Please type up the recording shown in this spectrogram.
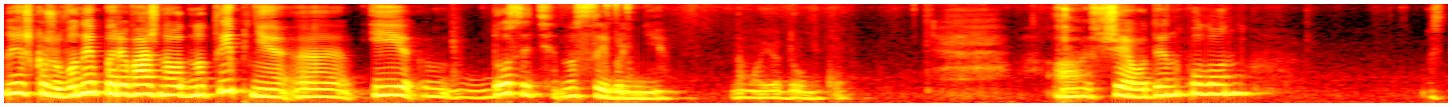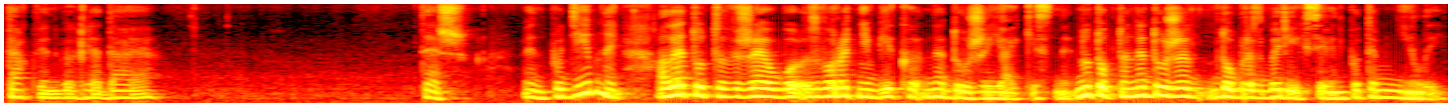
Ну, я ж кажу, вони переважно однотипні е, і досить носибельні, на мою думку. Ще один колон. Ось так він виглядає. Теж він подібний, але тут вже зворотній бік не дуже якісний. Ну, тобто, не дуже добре зберігся, він потемнілий.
